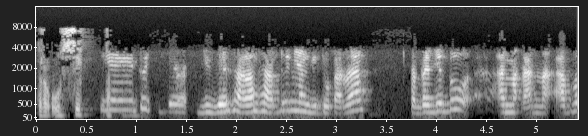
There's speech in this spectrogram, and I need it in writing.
Terusik. Ya itu juga, juga salah satunya gitu. Karena katanya tuh anak-anak apa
